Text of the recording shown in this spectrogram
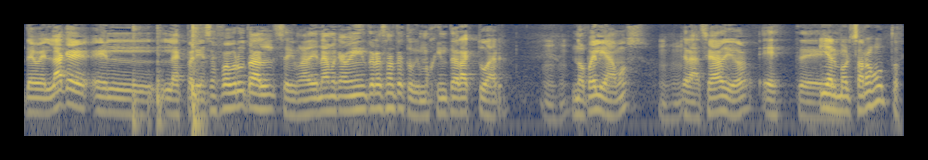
de verdad que el- la experiencia fue brutal, se dio una dinámica bien interesante, tuvimos que interactuar. No peleamos, gracias a Dios. Este, Y almorzaron juntos.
